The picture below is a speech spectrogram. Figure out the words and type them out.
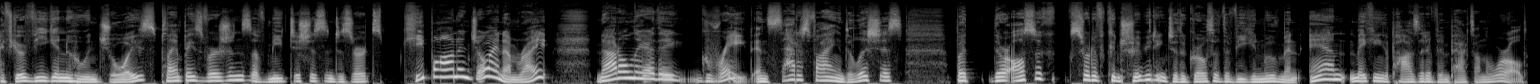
if you're vegan who enjoys plant based versions of meat dishes and desserts, keep on enjoying them, right? Not only are they great and satisfying and delicious, but they're also sort of contributing to the growth of the vegan movement and making a positive impact on the world.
